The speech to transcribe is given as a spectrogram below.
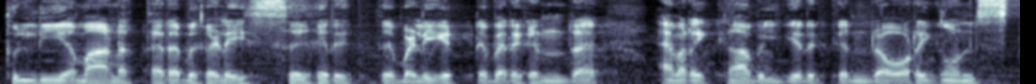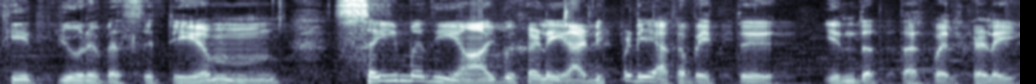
துல்லியமான தரவுகளை சேகரித்து வெளியிட்டு வருகின்ற அமெரிக்காவில் இருக்கின்ற ஒரைகான் ஸ்டேட் யூனிவர்சிட்டியும் செய்மதி ஆய்வுகளை அடிப்படையாக வைத்து இந்த தகவல்களை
